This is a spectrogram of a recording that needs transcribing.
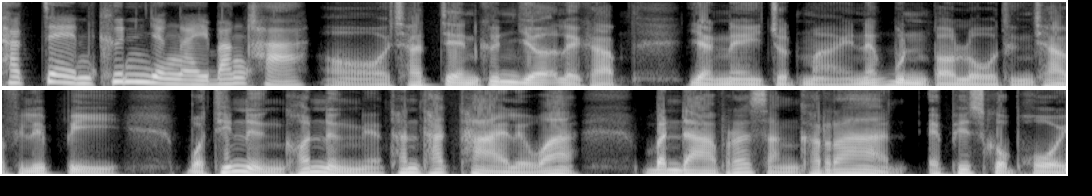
ชัดเจนขึ้นยังไงบ้างคะ อ๋อ ชัดเจนขึ้นเยอะเลยครับ อย่างในจดหมายนักบุญเปาโลถึงชาวฟิลิปปี บทที่ 1 ข้อ1เนี่ยท่านทักทายเลยว่า บรรดาพระสังฆราช เอพิสโกโพย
